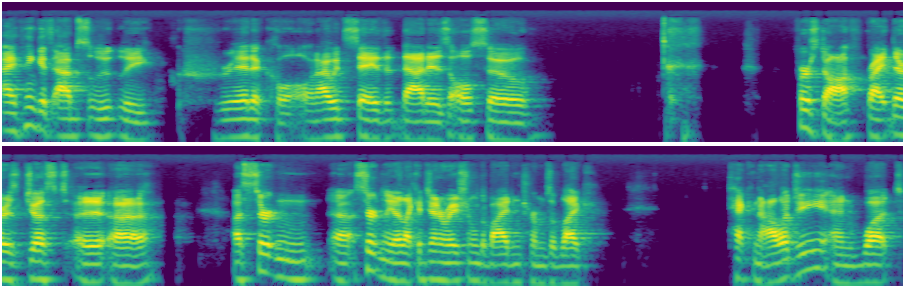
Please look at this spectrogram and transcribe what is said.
I think it's absolutely critical, and I would say that that is also first off, right, there is just a, a, a certain, uh, certainly a, like a generational divide in terms of like technology and what,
